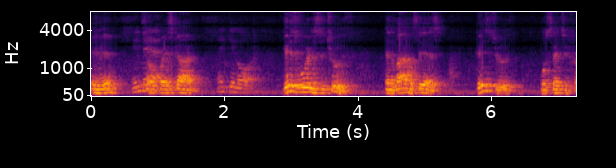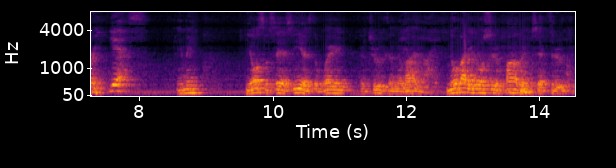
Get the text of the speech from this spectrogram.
Amen. Amen. So praise God. Thank you, Lord. His word is the truth. And the Bible says, His truth will set you free. Yes. Amen. He also says He is the way, the truth, and the And the life. life. Nobody goes to the Father except through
